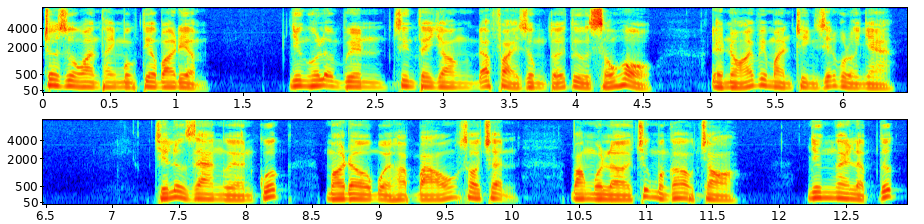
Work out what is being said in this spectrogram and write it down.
Cho dù hoàn thành mục tiêu 3 điểm, nhưng huấn luyện viên Shin Tae-yong đã phải dùng tới từ xấu hổ để nói về màn trình diễn của đội nhà. Chiến lược gia người Hàn Quốc mở đầu buổi họp báo sau trận bằng một lời chúc mừng các học trò, nhưng ngay lập tức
